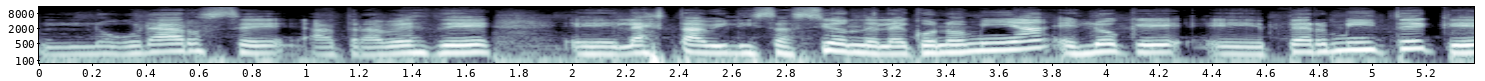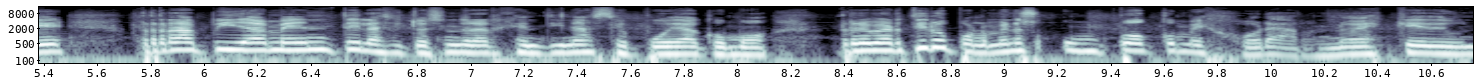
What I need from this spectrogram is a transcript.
lograrse a través de eh, la estabilización de la economía, es lo que eh, permite que rápidamente la situación de la Argentina se pueda como revertir o por lo menos un poco mejorar. No es que de un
